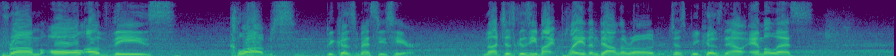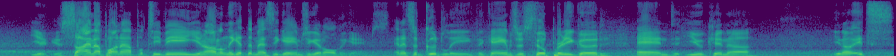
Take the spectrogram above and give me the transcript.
from all of these clubs because Messi's here. Not just because he might play them down the road, just because now MLS you, you, sign up on Apple TV. You not only get the Messi games, you get all the games, and it's a good league. The games are still pretty good, and you can, uh, you know, it's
